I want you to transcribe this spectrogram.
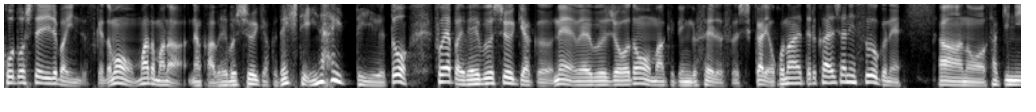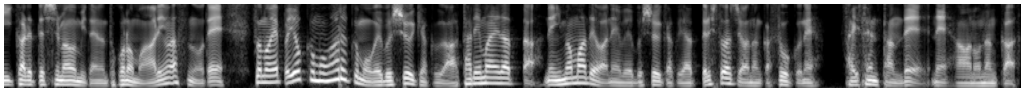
行動していればいいんですけども、まだまだなんかウェブ集客できていないっていうと、そのやっぱりウェブ集客ね、ウェブ上のマーケティングセールスしっかり行われてる会社にすごくね、あの、先に行かれてしまうみたいなところもありますので、そのやっぱ良くも悪くもウェブ集客が当たり前だった。ね、今まではね、ウェブ集客やってる人たちはなんかすごくね、最先端でね、あのなんか、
